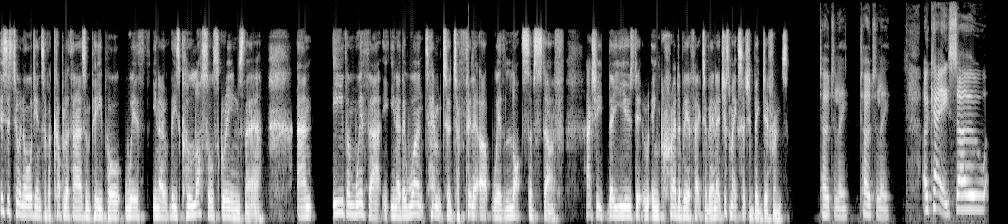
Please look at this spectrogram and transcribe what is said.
this is to an audience of a couple of thousand people with you know these colossal screens there and even with that you know they weren't tempted to fill it up with lots of stuff actually they used it incredibly effectively and it just makes such a big difference totally totally okay so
